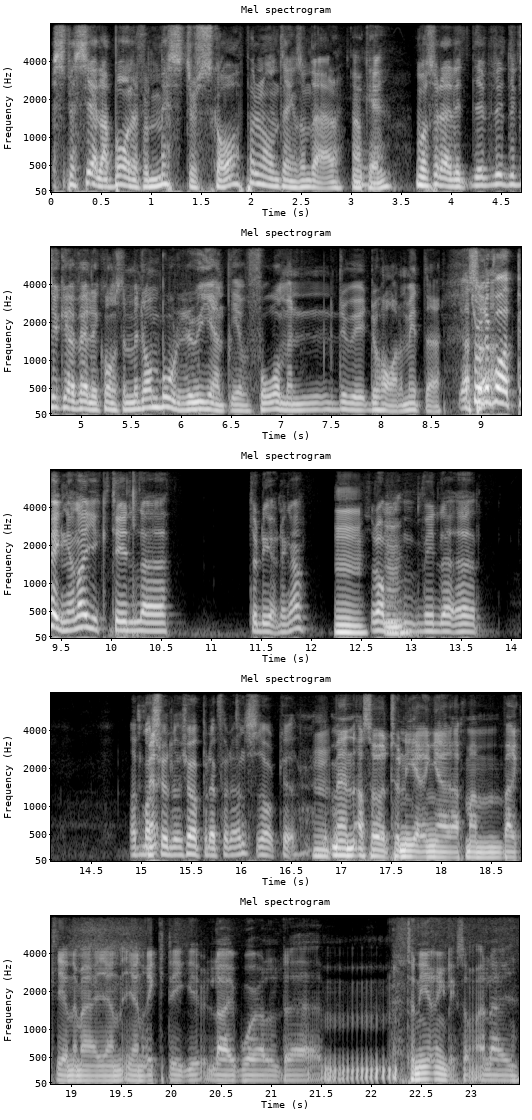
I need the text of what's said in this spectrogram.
speciella banor för mästerskap eller någonting sånt där. Okej. Det, var sådär, det, det, det tycker jag är väldigt konstigt. Men de borde du egentligen få men du, du har dem inte. Jag Alltså- trodde bara att pengarna gick till eh, turneringar. Mm. Så de Mm. ville eh, att man Men- skulle köpa det för den saken. Mm. Men alltså turneringar, att man verkligen är med i en, i en riktig live world eh, turnering liksom? Eller, i-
